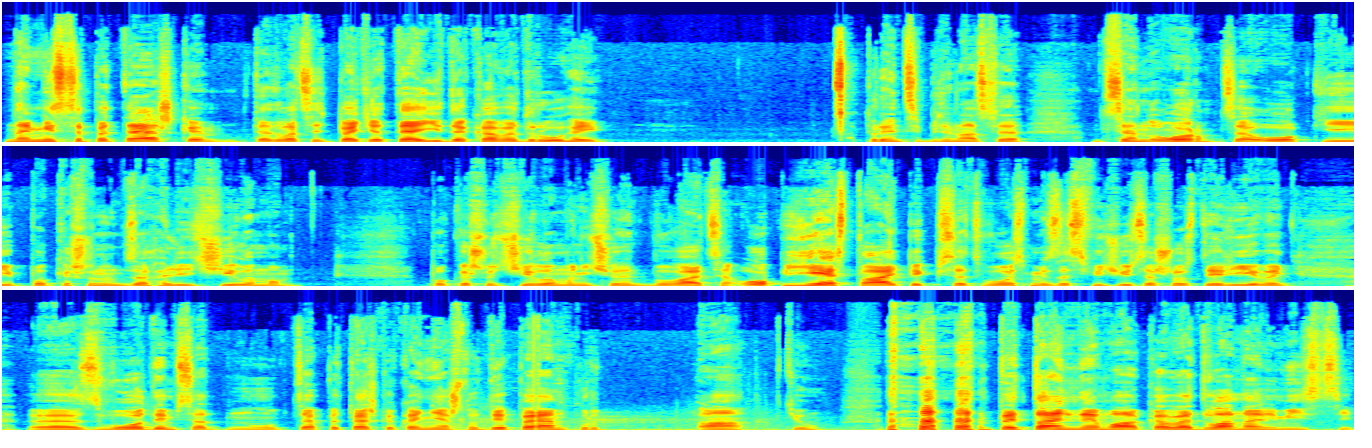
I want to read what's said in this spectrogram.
на місце ПТшки Т-25 АТ їде КВ-2. В принципі, для нас це, це норм, це ок, і поки що ну, взагалі чилимо. Поки що чилимо, нічого не відбувається. Оп, є тайпік 58, засвічується шостий рівень. Е, зводимося. Ну, це ПТшка, звісно, ДПМ крут. А, тю. Питань нема. КВ-2 на місці.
